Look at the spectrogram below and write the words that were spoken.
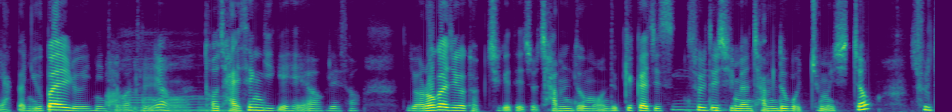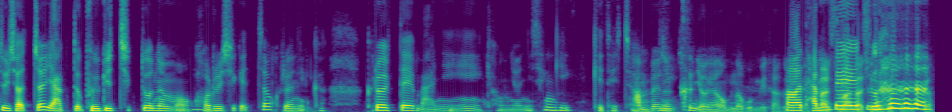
약간 유발 요인이 되거든요. 아. 더 잘 생기게 해요. 그래서 여러 가지가 겹치게 되죠. 잠도 뭐 늦게까지 수- 음. 술 드시면 잠도 못 주무시죠. 술 드셨죠? 약도 불규칙 또는 뭐 음. 거르시겠죠. 그러니까 그럴 때 많이 경련이 생기게 되죠. 담배는 네. 큰 영향 없나 봅니다. 아, 담배도-.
